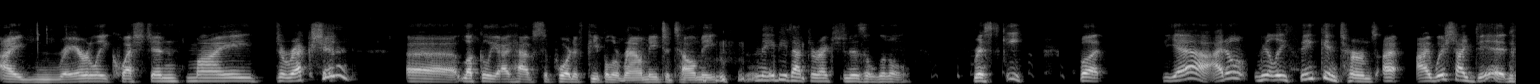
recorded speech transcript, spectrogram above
I rarely question my direction. Uh, luckily, I have supportive people around me to tell me maybe that direction is a little risky. But yeah, I don't really think in terms. I I wish I did,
